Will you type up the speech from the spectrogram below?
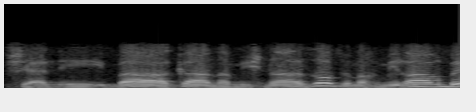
שאני בא כאן המשנה הזאת ומחמירה הרבה,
